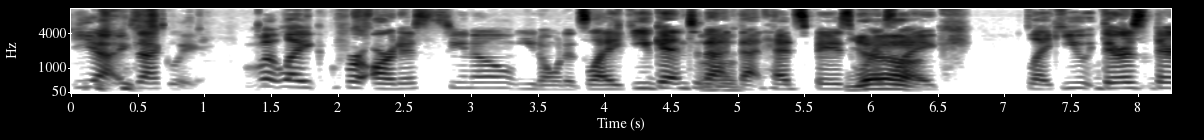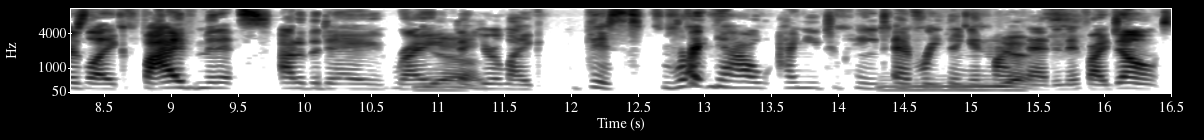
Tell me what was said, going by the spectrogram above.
Yeah, exactly. but like for artists, you know, you know what it's like. You get into that Mhm. that headspace where Yeah. it's like like you there's there's like 5 minutes out of the day, right? Yeah. That you're like this right now I need to paint everything in my Yes. head and if I don't,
